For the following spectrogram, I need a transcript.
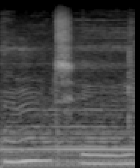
listen to you.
